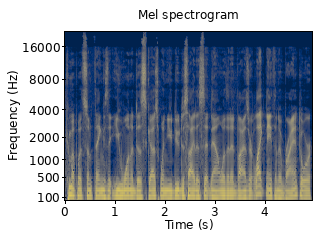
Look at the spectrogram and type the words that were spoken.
come up with some things that you want to discuss when you do decide to sit down with an advisor like Nathan O'Brien, or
